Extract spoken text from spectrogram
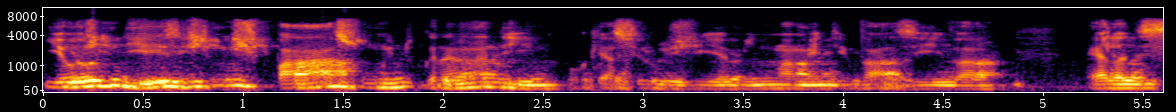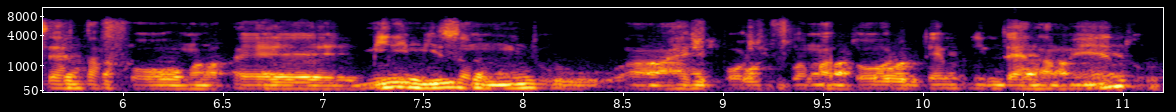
E hoje em dia existe um espaço muito grande, porque a cirurgia minimamente invasiva, ela de certa forma é, minimiza muito a resposta inflamatória, o tempo de internamento,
